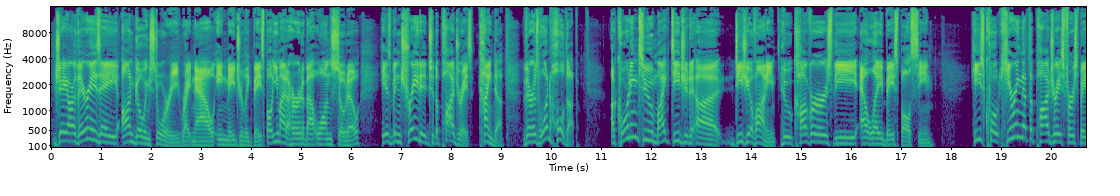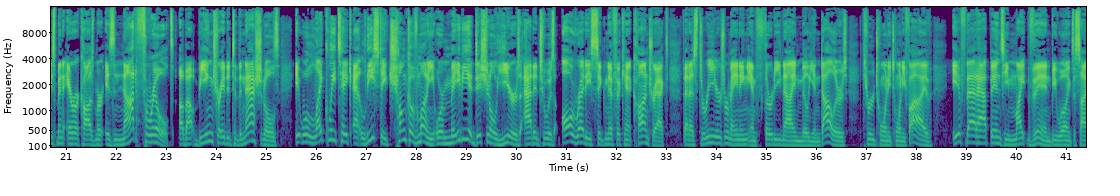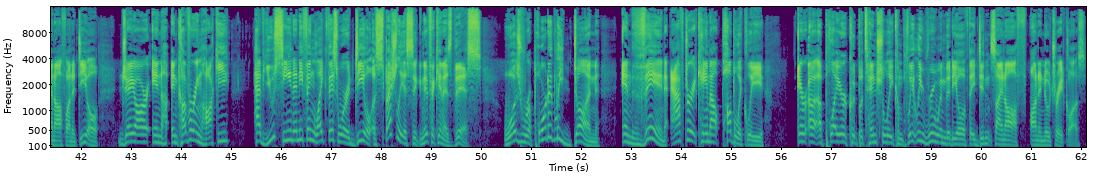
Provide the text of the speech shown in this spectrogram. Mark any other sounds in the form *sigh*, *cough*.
JR, there is a ongoing story right now in Major League Baseball. You might have heard about Juan Soto. He has been traded to the Padres, kinda. There is one holdup. According to Mike uh, DiGiovanna, who covers the LA baseball scene, he's, quote, hearing that the Padres first baseman Eric Hosmer is not thrilled about being traded to the Nationals. It will likely take at least a chunk of money or maybe additional years added to his already significant contract that has three years remaining and $39 million through 2025. If that happens, he might then be willing to sign off on a deal. JR, in, in covering hockey, have you seen anything like this where a deal, especially as significant as this, was reportedly done and then after it came out publicly, er, a player could potentially completely ruin the deal if they didn't sign off on a no trade clause?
